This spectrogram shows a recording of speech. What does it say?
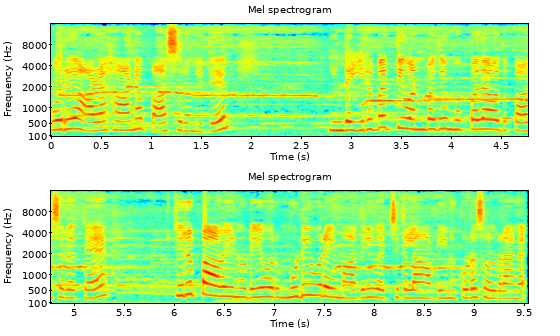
ஒரு அழகான பாசுரம் இது. இந்த இருபத்தி ஒன்பது முப்பதாவது பாசுரத்தை திருப்பாவையினுடைய ஒரு முடிவுரை மாதிரி வச்சுக்கலாம் அப்படின்னு கூட சொல்கிறாங்க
